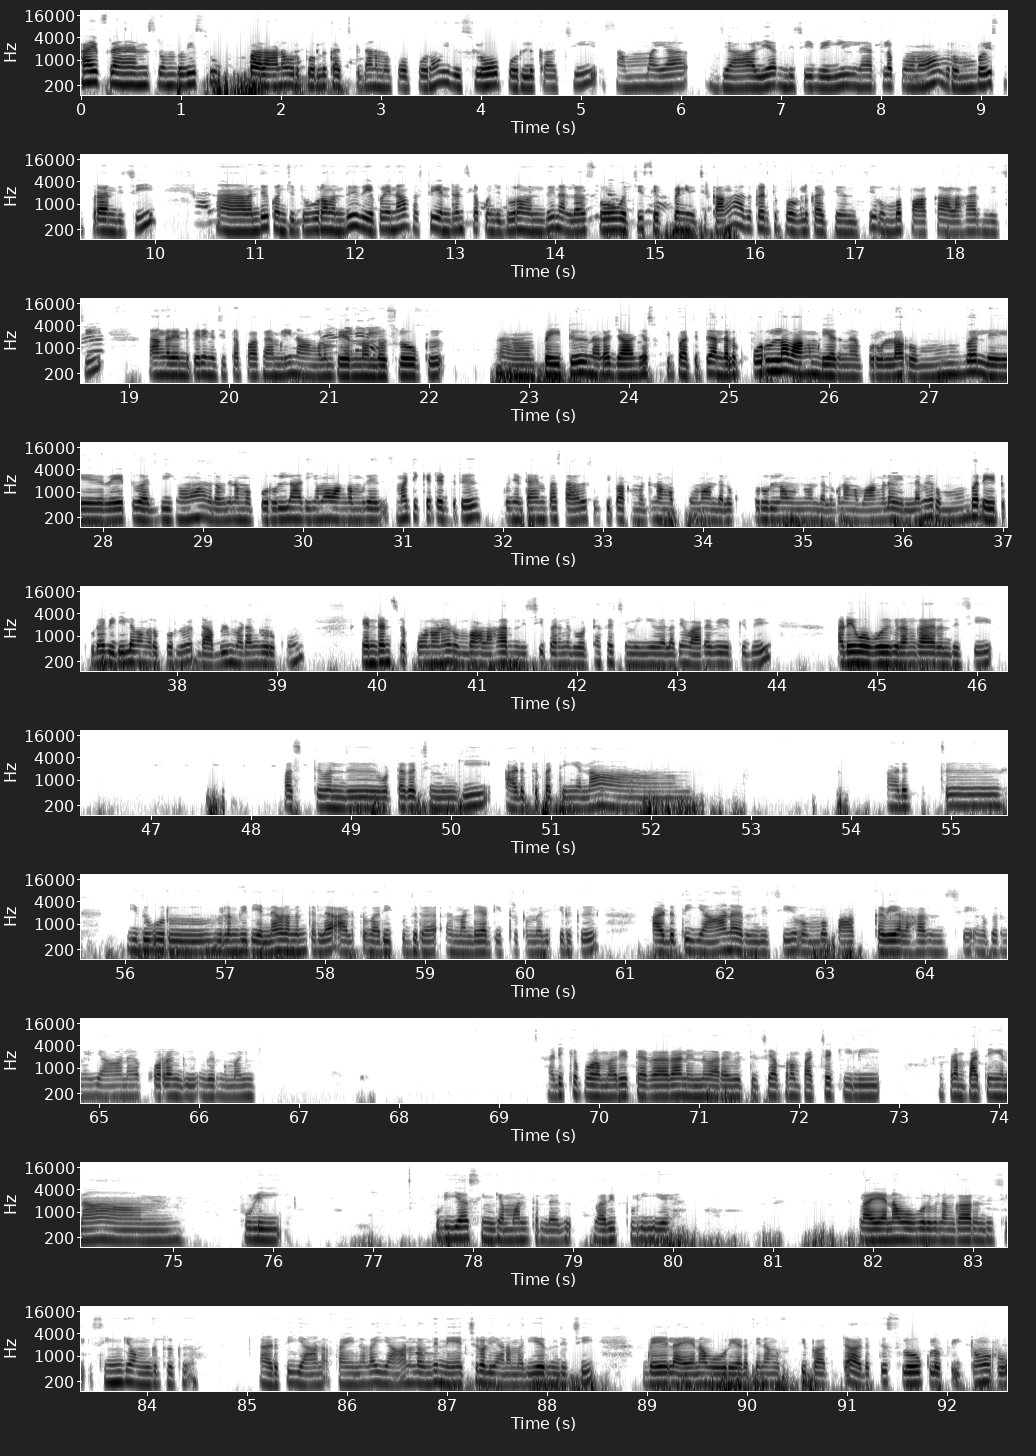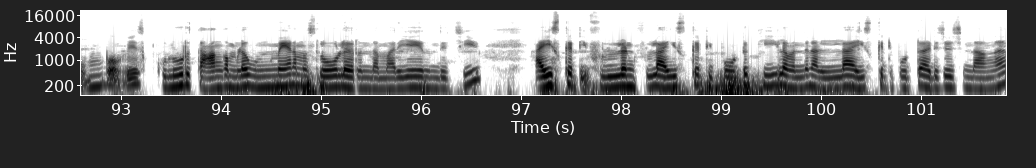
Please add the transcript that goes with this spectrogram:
Hi friends ரொம்பவே சூப்பரான ஒரு பொருளுக்காட்சிக்கு தான் நம்ம போக போகிறோம் இது ஸ்லோ பொருளுக்காட்சி செம்மையாக ஜாலியாக இருந்துச்சு. வெயில் நேரத்தில் போனோம். இது ரொம்பவே சூப்பராக இருந்துச்சு. வந்து கொஞ்சம் தூரம் வந்து இது எப்படின்னா ஃபஸ்ட்டு என்ட்ரன்ஸில் கொஞ்சம் தூரம் வந்து நல்லா ஸ்லோ வச்சு செட் பண்ணி வச்சுருக்காங்க. அதுக்கடுத்து பொருளுக்காட்சி இருந்துச்சு. ரொம்ப பார்க்க அழகாக இருந்துச்சு. நாங்கள் ரெண்டு பேரும் எங்கள் சித்தப்பா ஃபேமிலி நாங்களும் போயிருந்தோம் அந்த ஸ்லோவுக்கு போயிட்டு நல்லா ஜாலியாக சுற்றி பார்த்துட்டு அந்தளவுக்கு பொருள்லாம் வாங்க முடியாதுங்க. பொருள்லாம் ரொம்ப லே ரேட்டு அதிகம். அதில் வந்து நம்ம பொருள்லாம் அதிகமாக வாங்க முடியாது. சும்மா டிக்கெட் எடுத்துகிட்டு கொஞ்சம் டைம் பாஸ் ஆக சுற்றி பார்க்க மட்டும் நாங்கள் போனோம். அந்தளவுக்கு பொருள்லாம் ஒன்றும் அந்தளவுக்கு நாங்கள் வாங்கலை. எல்லாமே ரொம்ப ரேட்டு கூட. வெளியில் வாங்குகிற பொருள் டபுள் மடங்கு இருக்கும். என்ட்ரன்ஸில் போனோன்னே ரொம்ப அழகாக இருந்துச்சு. பாருங்கள் இது ஒட்டகச்சிமிங்கி எல்லாத்தையும் வரவே இருக்குது. அப்படியே ஒவ்வொரு விலங்காக இருந்துச்சு. ஃபஸ்ட்டு வந்து ஒட்டகச்சிமிங்கி அடுத்து பார்த்திங்கன்னா அடுத்து இது ஒரு விலங்கு. இது என்ன விலங்குன்னு தெரில அடுத்து வரி குதிரை அது மண்டையாட்டிகிட்டு இருக்க மாதிரி இருக்குது அடுத்து யானை இருந்துச்சு. ரொம்ப பார்க்கவே அழகாக இருந்துச்சு. எங்கே பாருங்கள் யானை குரங்கு இங்கே இருங்க மங்கி. அடிக்க போகிற மாதிரி டெரராக நின்று வர விட்டுச்சு. அப்புறம் பச்சை கிளி அப்புறம் பார்த்திங்கன்னா புலி. புலியா சிங்கமான்னு தெரில அது வரி புலியே. லயனாக ஒவ்வொரு விலங்காக இருந்துச்சு. சிங்கம் அங்கிட்டு அடுத்து யானை. ஃபைனலாக யானையில் வந்து நேச்சுரல் யானை மாதிரியே இருந்துச்சு. அப்படியே லயனாக ஒவ்வொரு இடத்தையும் நாங்கள் சுற்றி பார்த்துட்டு அடுத்து ஸ்லோக்குள்ளே போயிட்டோம். ரொம்பவே குளிர் தாங்க முடியல. உண்மையாக நம்ம ஸ்லோவில் இருந்த மாதிரியே இருந்துச்சு. ஐஸ் கட்டி ஃபுல் அண்ட் ஃபுல் ஐஸ் கட்டி போட்டு கீழே வந்து நல்லா ஐஸ் கட்டி போட்டு அடித்து வச்சுருந்தாங்க.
